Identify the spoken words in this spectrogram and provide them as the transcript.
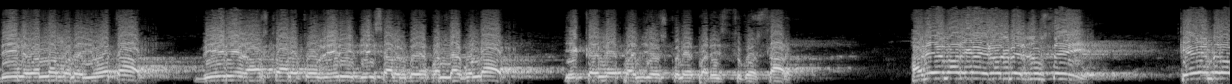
దీనివల్ల మన యువత వేరే రాష్ట్రాలకు వేరే దేశాలకు పోయే పని లేకుండా ఇక్కడనే పని చేసుకునే పరిస్థితికి వస్తారు. అదే మరిగా ఈరోజు మీరు చూస్తే కేంద్రం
